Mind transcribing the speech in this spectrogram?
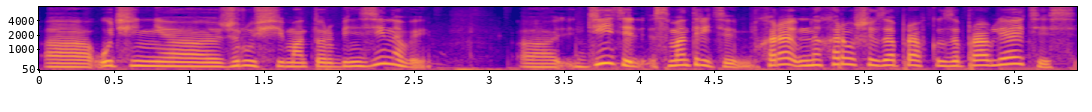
А, очень а, жрущий мотор бензиновый. А, дизель, смотрите, на хороших заправках заправляйтесь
